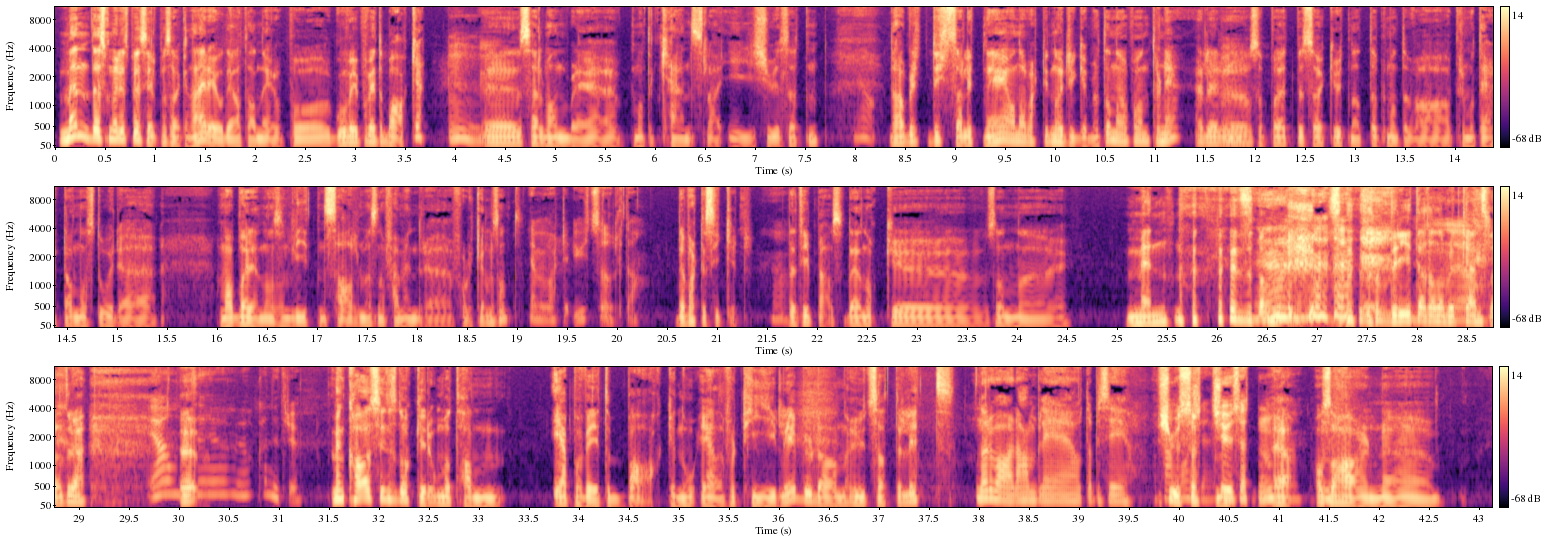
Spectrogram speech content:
Men det som er litt spesielt med saken her, er jo det at han er jo på god vei på vei tilbake. Mm. Eh, selv om han ble på en måte cancela i 2017. Ja. Det har blitt dyssa litt ned. Han har vært i Norge blant annet på en turné, eller Mm. også på et besøk, uten at det på en måte var promotert av noen store Han var bare i en sånn liten sal med sånn 500 folk eller noe sånt. Ja, men ble det utsolgt, da? Det ble det sikkert. Ja. Det tipper jeg. Altså. Det er nok uh, sånn uh, menn som, som, som driter i at han har blitt cancela, tror jeg. Ja, Eh. det ja, kan du tro. Men hva syns dere om at han er på vei tilbake nå? Er det for tidlig? Burde han utsette litt? Når var det han ble, holdt jeg på å si 2017. 2017. Ja, og så har han øh,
